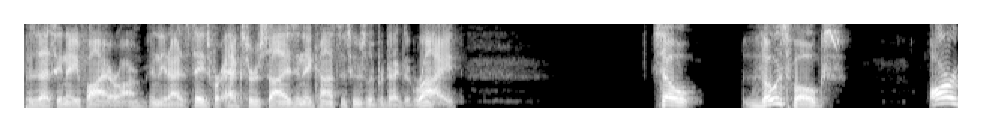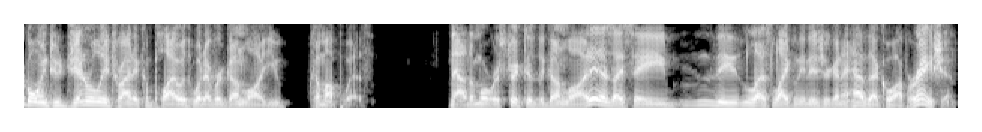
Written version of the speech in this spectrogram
possessing a firearm in the United States for exercising a constitutionally protected right. So those folks are going to generally try to comply with whatever gun law you come up with. Now, the more restrictive the gun law is, I say, the less likely it is you're going to have that cooperation.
